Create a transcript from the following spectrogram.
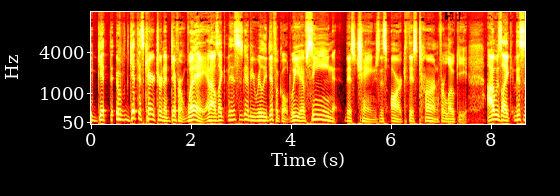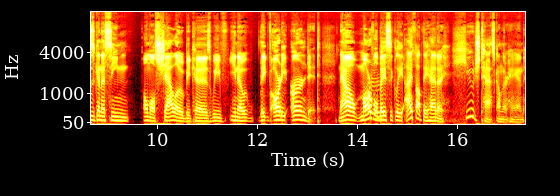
get th- get this character in a different way. And i was like this is going to be really difficult. We have seen this change this arc this turn for loki. I was like this is going to seem almost shallow because we've you know they've already earned it. Now marvel basically i thought they had a huge task on their hand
